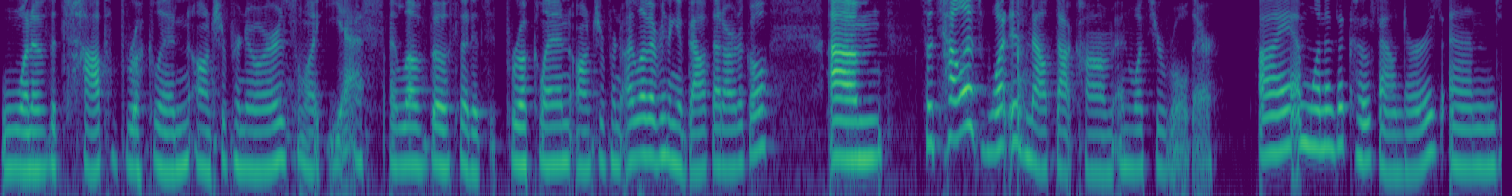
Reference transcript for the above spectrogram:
one of the top Brooklyn entrepreneurs. I'm like, yes, I love both that it's Brooklyn entrepreneur. I love everything about that article. Um, so tell us what is mouth.com and what's your role there? I am one of the co founders, and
